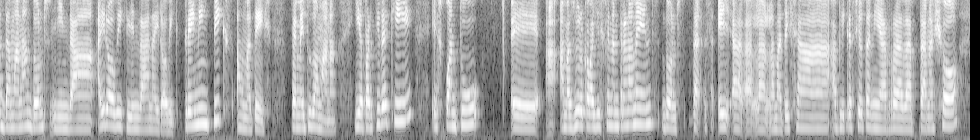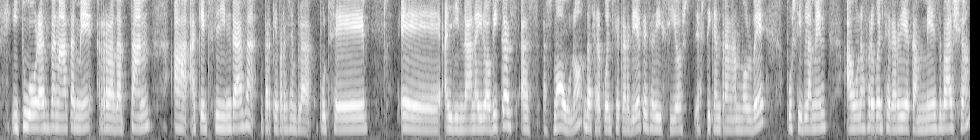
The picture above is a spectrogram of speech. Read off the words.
et demanen doncs, llindar aeròbic, llindar anaeròbic. Training Peaks, el mateix, també t'ho demana. I a partir d'aquí és quan tu eh, a, a mesura que vagis fent entrenaments, doncs ell, la, la mateixa aplicació tenia readaptant això i tu hauràs d'anar també readaptant a, aquests llindars, perquè, per exemple, potser eh, el llindar anaeròbic es, es, es mou no? de freqüència cardíaca, és a dir, si jo estic entrenant molt bé, possiblement a una freqüència cardíaca més baixa,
